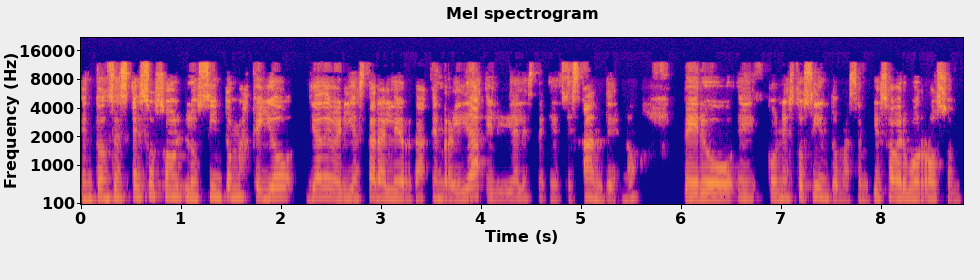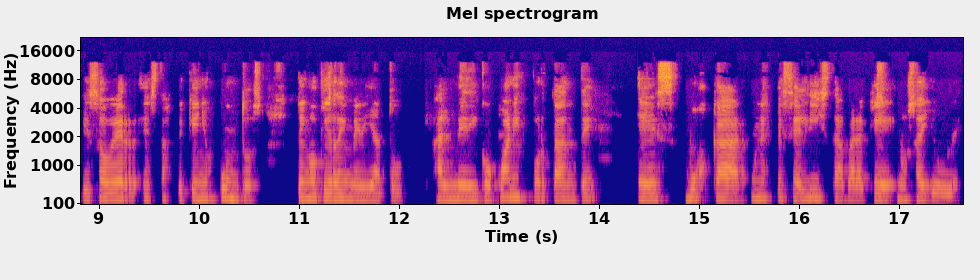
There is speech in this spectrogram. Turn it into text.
Entonces, esos son los síntomas que yo ya debería estar alerta. En realidad, el ideal es, antes, ¿no? Pero eh, con estos síntomas empiezo a ver borroso, empiezo a ver estos pequeños puntos, tengo que ir de inmediato al médico. Cuán importante es buscar un especialista para que nos ayude.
